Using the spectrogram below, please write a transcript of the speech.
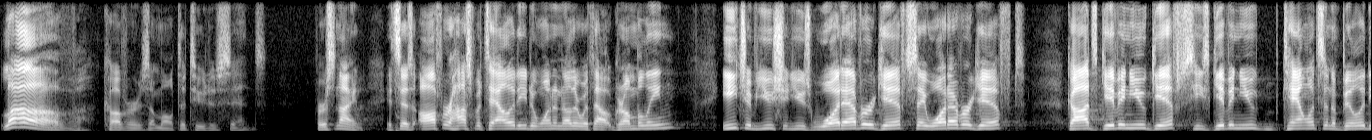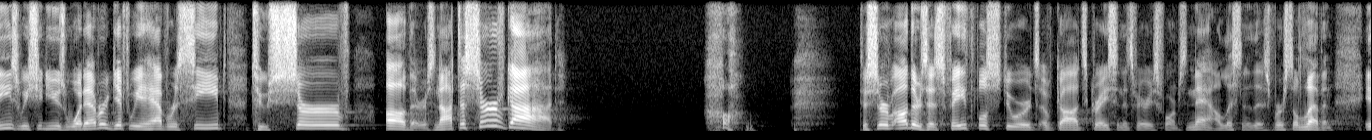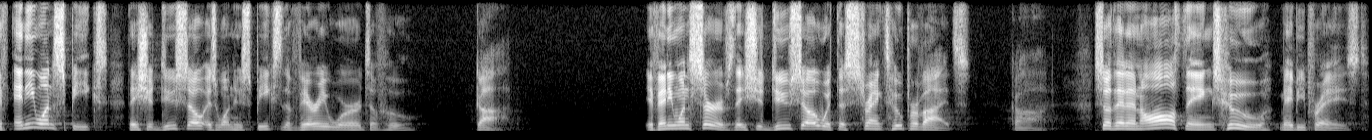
Love covers a multitude of sins. Verse 9, it says, Offer hospitality to one another without grumbling. Each of you should use whatever gift, say whatever gift. God's given you gifts, He's given you talents and abilities. We should use whatever gift we have received to serve others, not to serve God. Oh, to serve others as faithful stewards of God's grace in its various forms. Now, listen to this, verse 11. If anyone speaks, they should do so as one who speaks the very words of who? God. If anyone serves, they should do so with the strength who provides? God. So that in all things, who may be praised?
